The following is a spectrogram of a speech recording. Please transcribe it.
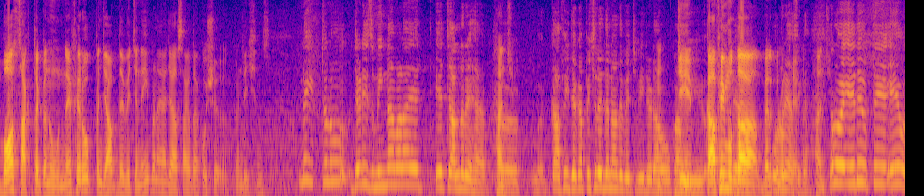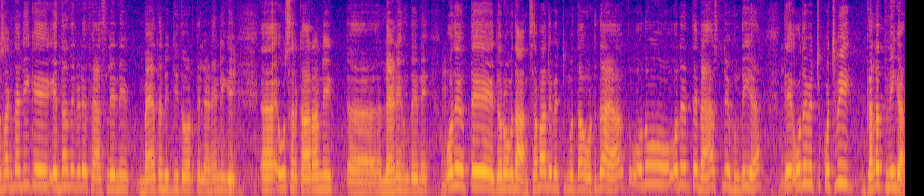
ਬਹੁਤ ਸਖਤ ਕਾਨੂੰਨ ਨੇ, ਫਿਰ ਉਹ ਪੰਜਾਬ ਦੇ ਵਿੱਚ ਨਹੀਂ ਬਣਾਇਆ ਜਾ ਸਕਦਾ ਕੁਝ ਕੰਡੀਸ਼ਨਸ ਨਹੀਂ ਚਲੋ ਜਿਹੜੀ ਜ਼ਮੀਨਾਂ ਵਾਲਾ ਇਹ ਇਹ ਚੱਲ ਰਿਹਾ ਹੈ। ਅਹ, ਕਾਫੀ ਜਗ੍ਹਾ ਪਿਛਲੇ ਦਿਨਾਂ ਦੇ ਵਿੱਚ ਵੀ ਜਿਹੜਾ ਉਹ ਕਾਫੀ ਜੀ, ਕਾਫੀ ਉੱਭਰਿਆ- ਮੁੱਦਾ ਬਿਲਕੁਲ ਉੱਭਰਿਆ ਉੱਠੇਗਾ, ਸੀਗਾ। ਹਾਂਜੀ। ਚਲੋ ਇਹਦੇ ਉੱਤੇ ਇਹ ਹੋ ਸਕਦਾ ਜੀ ਕਿ ਇਦਾਂ ਦੇ ਜਿਹੜੇ ਫੈਸਲੇ ਨੇ ਮੈਂ ਤਾਂ ਨਿੱਜੀ ਤੌਰ ਤੇ ਲੈਣੇ ਨਹੀਂਗੇ ਉਹ ਸਰਕਾਰਾਂ ਨੇ ਅਹ, ਲੈਣੇ ਹੁੰਦੇ ਨੇ। ਉਹਦੇ ਉੱਤੇ ਜਦੋਂ ਵਿਧਾਨ ਸਭਾ ਦੇ ਵਿੱਚ ਮੁੱਦਾ ਉੱਠਦਾ ਆ ਤਾਂ ਉਦੋਂ ਉਹਦੇ ਉੱਤੇ ਬਹਿਸ ਜੇ ਹੁੰਦੀ ਆ ਤੇ ਉਹਦੇ ਵਿੱਚ ਕੁਝ ਵੀ ਗਲਤ ਨਹੀਂਗਾ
